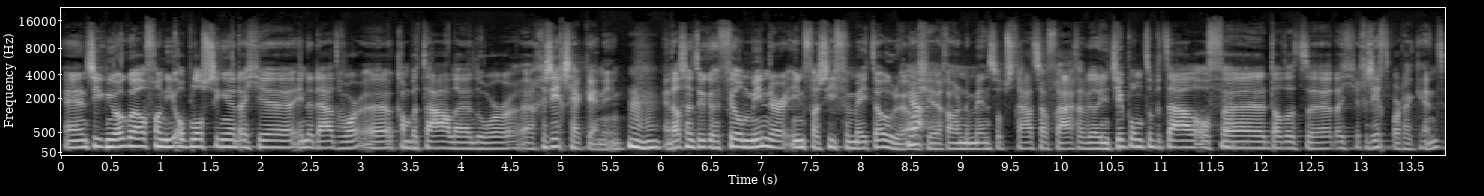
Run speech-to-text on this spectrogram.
En zie ik nu ook wel van die oplossingen dat je inderdaad eh, kan betalen door eh, gezichtsherkenning. Mhm. En dat is natuurlijk een veel minder invasieve methode. Ja. Als je gewoon de mensen op straat zou vragen: wil je een chip om te betalen of eh, dat, het, eh, dat je gezicht wordt herkend?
